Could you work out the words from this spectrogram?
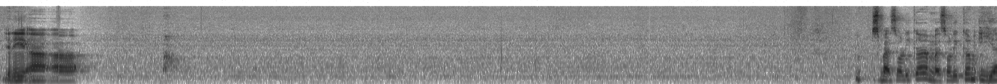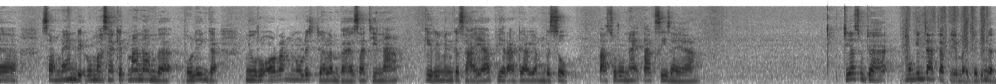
Jadi eh, eh, Mbak Solikem, Mbak Solikem, iya. Sampean di rumah sakit mana Mbak? Boleh nggak nyuruh orang nulis dalam bahasa Cina, kirimin ke saya biar ada yang besok. Tak suruh naik taksi saya. Dia sudah mungkin cacat ya Mbak, jadi nggak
